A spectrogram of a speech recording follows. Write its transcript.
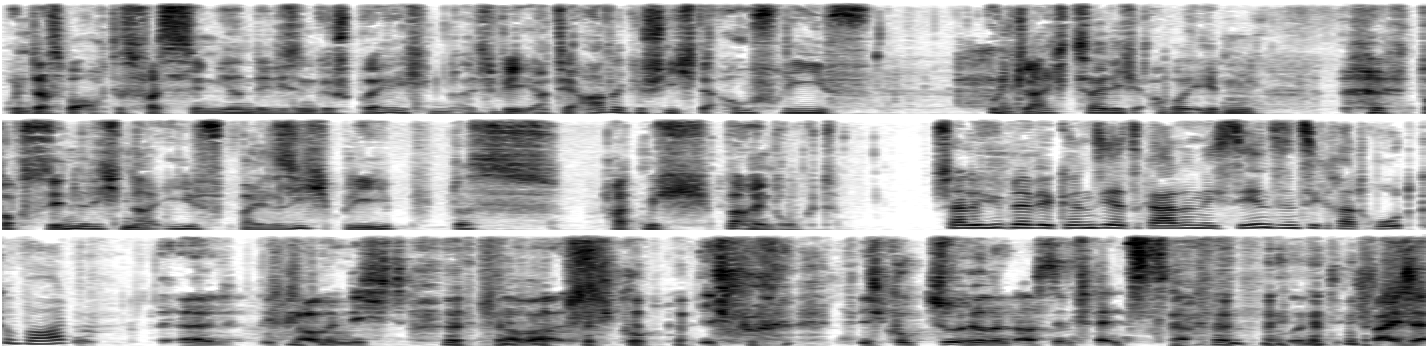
Und das war auch das Faszinierende in diesen Gesprächen, also wie er Theatergeschichte aufrief und gleichzeitig aber eben doch sinnlich naiv bei sich blieb, das hat mich beeindruckt. Charlie Hübner, wir können Sie jetzt gerade nicht sehen. Sind Sie gerade rot geworden? Äh, ich glaube nicht. Aber ich gucke ich guck, ich guck zuhörend aus dem Fenster. Und ich weiß ja,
